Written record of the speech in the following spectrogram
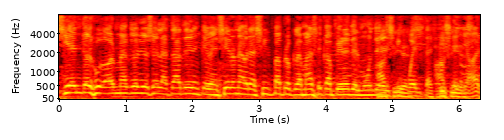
siendo el jugador más glorioso de la tarde en que vencieron a Brasil para proclamarse campeones del mundo en el Así es, 50. Sí, así es. señor.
